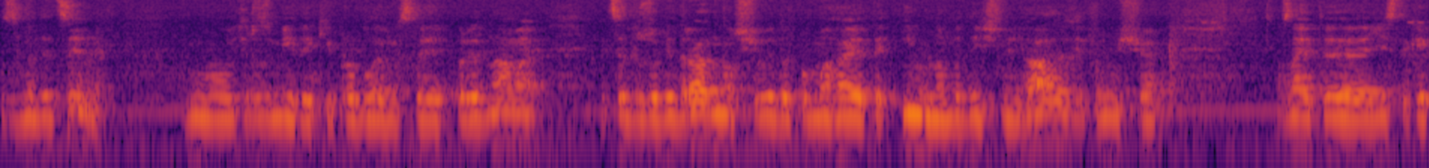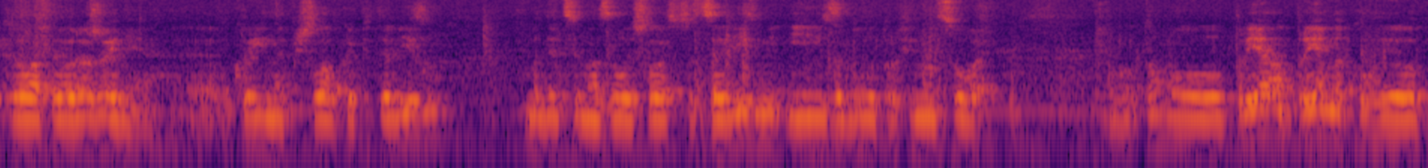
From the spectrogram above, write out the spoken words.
з медицини, ви, Мабуть, розумієте, які проблеми стоять перед нами. І це дуже відрадно, що ви допомагаєте іменно медичній галузі, тому що, знаєте, є таке крилате вираження. е, Україна пішла в капіталізм, медицина залишилась в соціалізмі і забули про фінансування. Тому приємно, коли от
